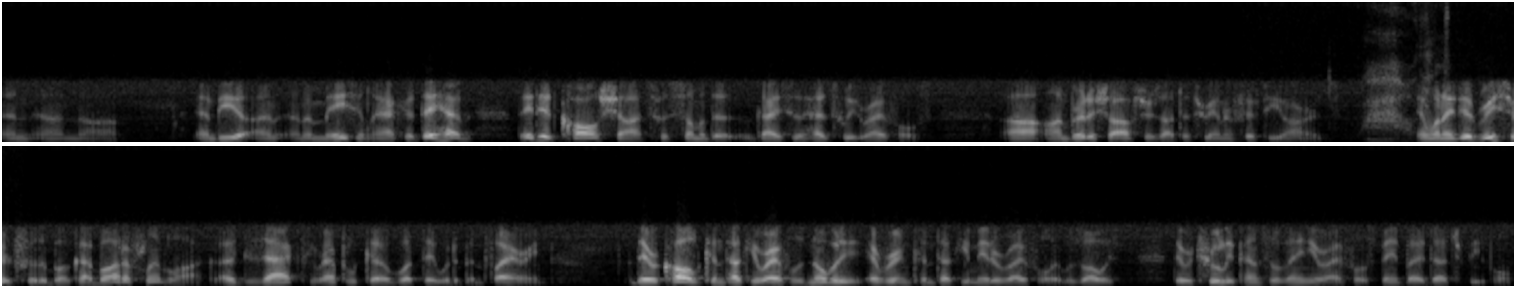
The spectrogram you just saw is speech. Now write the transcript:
and and uh, and be an, an amazingly accurate. They had they did call shots with some of the guys who had sweet rifles uh, on British officers out to 350 yards. Wow. And when I did research for the book, I bought a flintlock, exact replica of what they would have been firing. They were called Kentucky rifles. Nobody ever in Kentucky made a rifle. It was always they were truly Pennsylvania rifles made by Dutch people,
